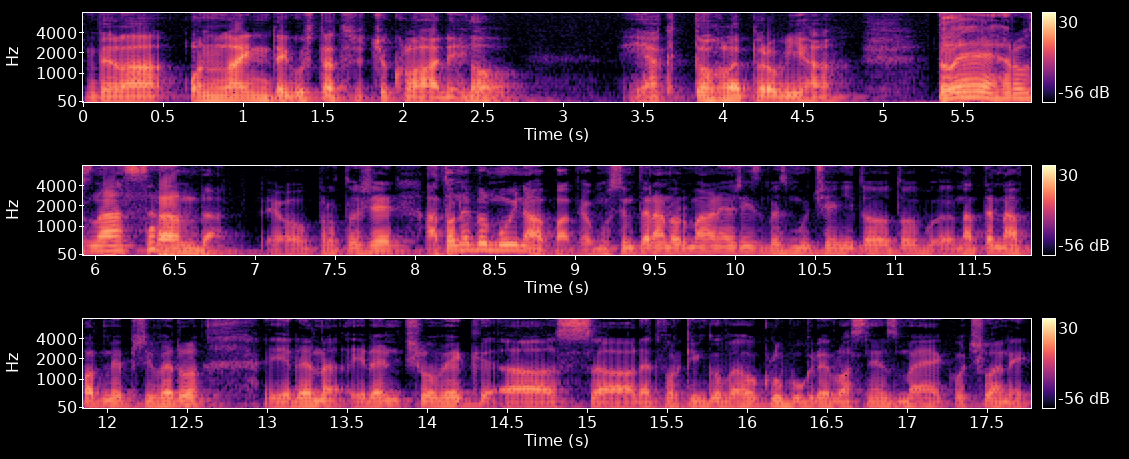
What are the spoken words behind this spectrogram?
byla online degustace čokolády. No. Jak tohle probíhá? To je hrozná sranda. Jo, protože, a to nebyl můj nápad, jo, musím teda normálně říct bez mučení, to, to, na ten nápad mě přivedl jeden, jeden člověk uh, z networkingového klubu, kde vlastně jsme jako členy.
